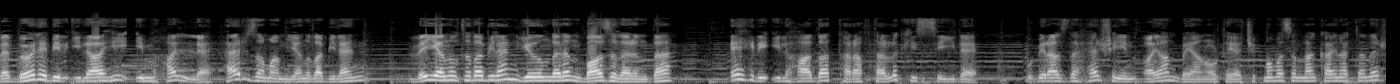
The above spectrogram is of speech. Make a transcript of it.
ve böyle bir ilahi imhalle her zaman yanılabilen ve yanıltılabilen yığınların bazılarında ehli ilhada taraftarlık hissiyle bu biraz da her şeyin ayan beyan ortaya çıkmamasından kaynaklanır,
